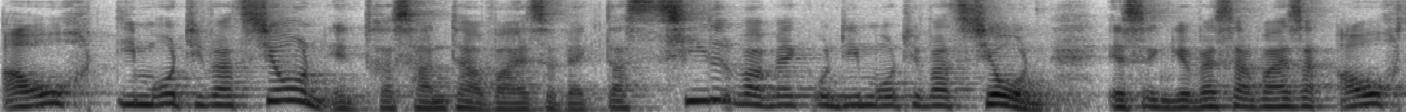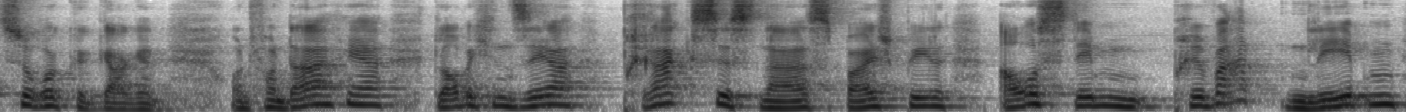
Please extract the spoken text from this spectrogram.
auch die Motivation interessanterweise weg. Das Ziel war weg und die Motivation ist in gewisser Weise auch zurückgegangen. Und von daher glaube ich ein sehr praxisnahes Beispiel aus dem privaten Leben,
